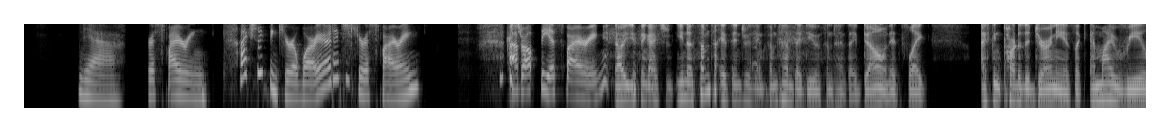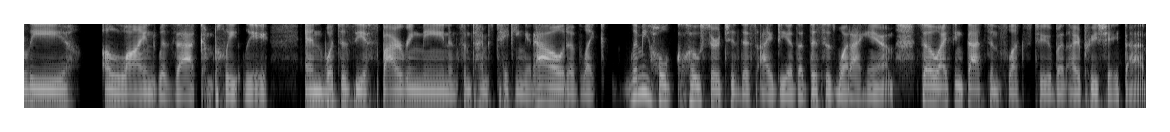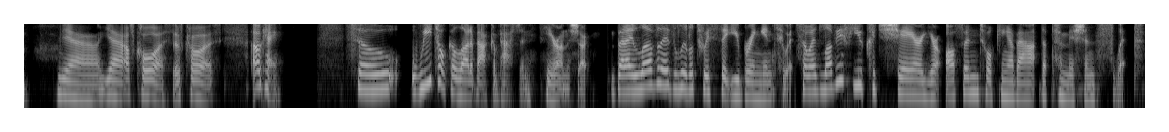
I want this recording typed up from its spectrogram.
Yeah. You're aspiring. I actually think you're a warrior. I don't think you're aspiring. You could Abs- drop the aspiring. no, you think I should? You know, sometimes it's interesting. Sometimes I do, and sometimes I don't. It's like I think part of the journey is like, am I really aligned with that completely? And what does the aspiring mean? And sometimes taking it out of like, let me hold closer to this idea that this is what I am. So I think that's in flux too, but I appreciate that. Yeah, yeah, of course, of course. Okay. So, we talk a lot about compassion here on the show, but I love there's a little twist that you bring into it. So, I'd love if you could share. You're often talking about the permission slip.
